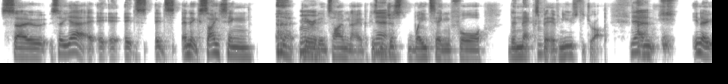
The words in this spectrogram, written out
so so yeah, it, it, it's it's an exciting period in time now because. Yeah. we're just waiting for the next bit of news to drop. Yeah. And you know,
